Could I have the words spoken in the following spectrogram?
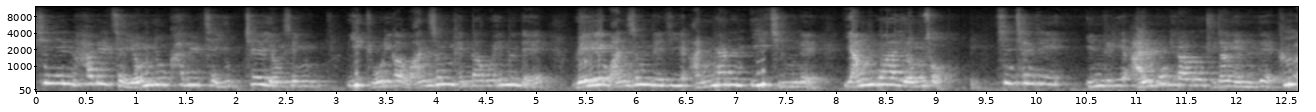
신인 합일체, 영육 합일체, 육체 영생 이 교리가 완성된다고 했는데 왜 완성되지 않냐는 이 질문에 양과 염소, 신천지인들이 알곡이라고 주장했는데 그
